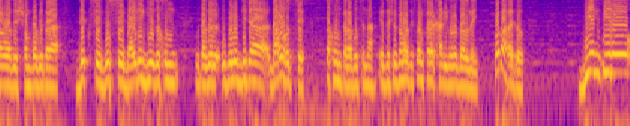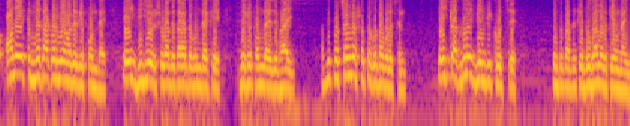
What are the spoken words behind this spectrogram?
বাংলাদেশ সম্পর্কে তারা দেখছে, বুঝছে, বাইরে গিয়ে যখন তাদের উপলব্ধিটা গাঢ় হচ্ছে, তখন তারা বলছে, না, এদেশে জামাত ইসলাম ছাড়া খালি কোনো দল নেই। কথা হয়তো বিএনপিরও অনেক নেতাকর্মী আমাদেরকে ফোন দেয়। এই ভিডিওর সুবাদে তারা যখন দেখে দেখে ফোন দেয় যে, ভাই, আপনি প্রচণ্ড সত্য কথা বলেছেন। এই কাজগুলোই বিএনপি করছে, কিন্তু তাদেরকে বোঝানোর কেউ নাই।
